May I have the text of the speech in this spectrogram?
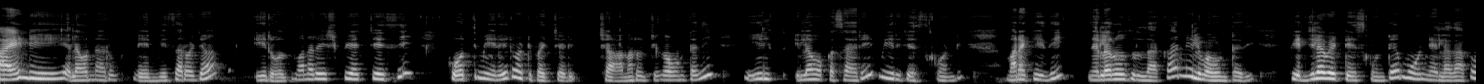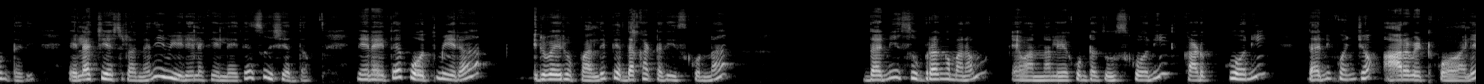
హాయ్ అండి ఎలా ఉన్నారు? నేను మీ సరోజ. ఈరోజు మన రెసిపీ వచ్చేసి కొత్తిమీర రొట్టి పచ్చడి. చాలా రుచిగా ఉంటుంది. ఇలా ఒకసారి మీరు చేసుకోండి. మనకి ఇది నెల రోజుల దాకా నిల్వ ఉంటుంది. ఫ్రిడ్జ్లో పెట్టేసుకుంటే మూడు నెలల దాకా ఉంటుంది. ఎలా చేసుడు అనేది ఈ వీడియోలోకి వెళ్ళి అయితే చూసేద్దాం. నేనైతే కొత్తిమీర ఇరవై రూపాయలది పెద్ద కట్ట తీసుకున్న. దాన్ని శుభ్రంగా మనం ఏమన్నా లేకుండా చూసుకొని కడుక్కొని దాన్ని కొంచెం ఆరబెట్టుకోవాలి.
